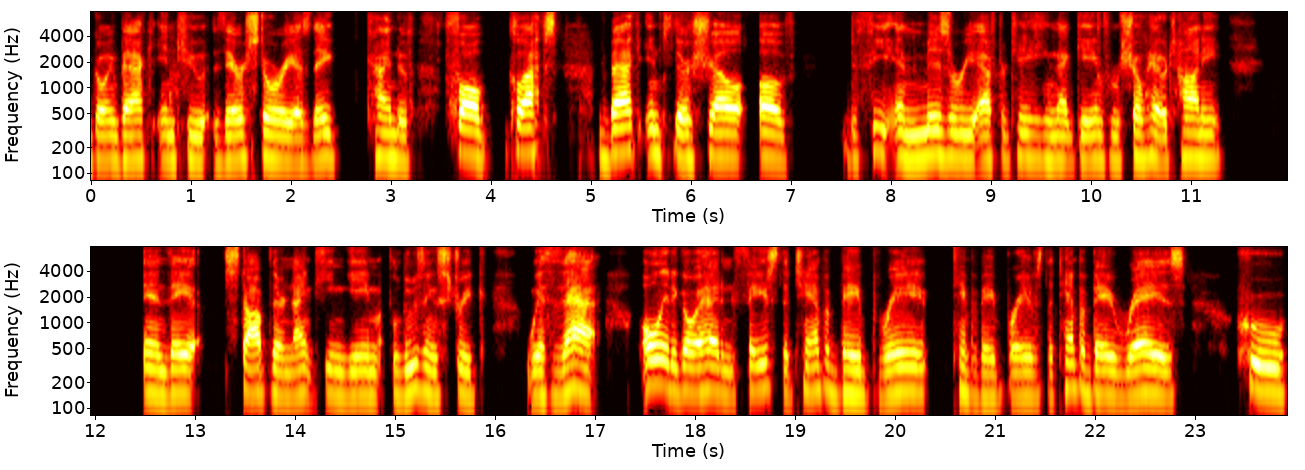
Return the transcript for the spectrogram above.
going back into their story as they kind of fall, collapse back into their shell of defeat and misery after taking that game from Shohei Ohtani. And they stop their 19 game losing streak with that, only to go ahead and face the Tampa Bay Brave Tampa Bay Braves, the Tampa Bay Rays, who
